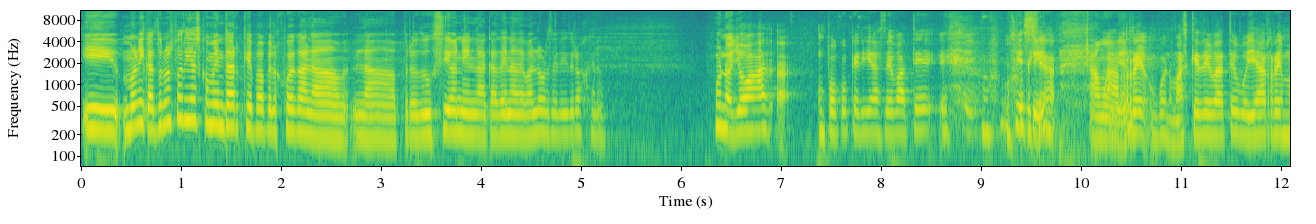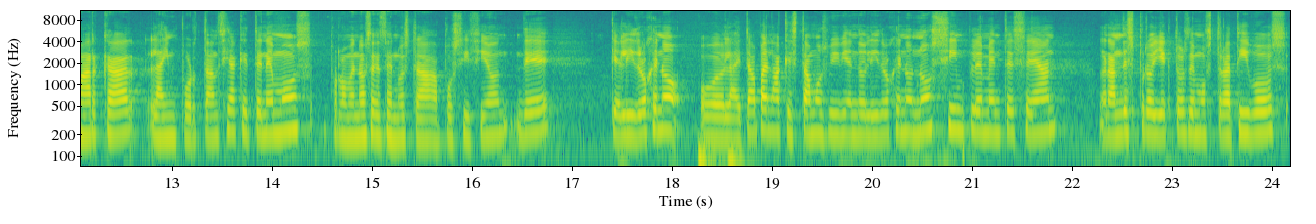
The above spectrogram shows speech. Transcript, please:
Y Mónica, ¿tú nos podrías comentar qué papel juega la, producción en la cadena de valor del hidrógeno? Bueno, yo un poco querías debate. Sí, sí. Ah, bueno, más que debate, voy a remarcar la importancia que tenemos, por lo menos desde nuestra posición, de que el hidrógeno o la etapa en la que estamos viviendo el hidrógeno no simplemente sean grandes proyectos demostrativos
